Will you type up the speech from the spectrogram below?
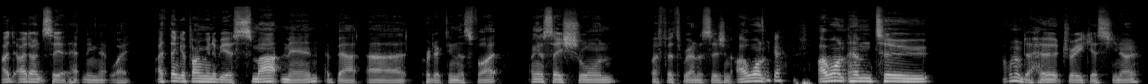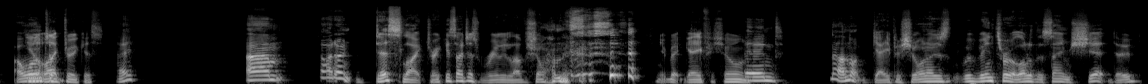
I, I don't see it happening that way. I think if I'm going to be a smart man about uh, predicting this fight, I'm going to say Sean by fifth round decision. I want Okay. I want him to I want him to hurt Dricus. You know, I You want don't him to, like Dricus? Hey, um, I don't dislike Dricus. I just really love Sean. You're a bit gay for Sean. and no, I'm not gay for Sean. I just we've been through a lot of the same shit, dude.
